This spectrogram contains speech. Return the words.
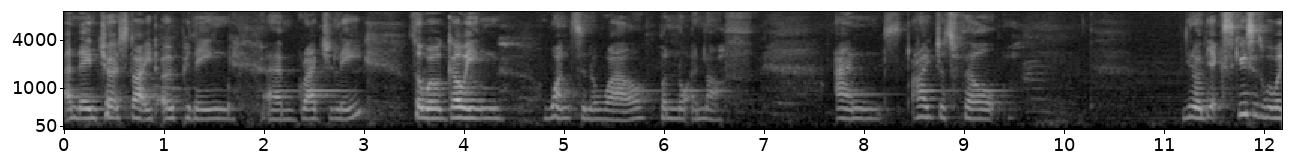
And then church started opening um, gradually. So we were going once in a while, but not enough. And I just felt, you know, the excuses we were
